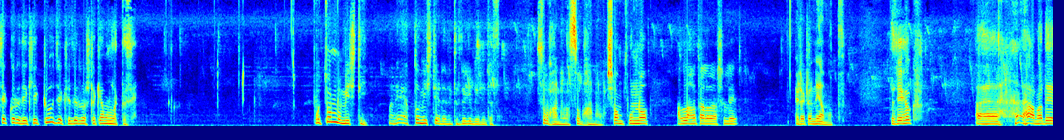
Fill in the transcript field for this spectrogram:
চেক করে দেখি একটু যে খেজুর রসটা কেমন লাগতেছে। প্রচণ্ড মিষ্টি। মানে এত মিষ্টি এটা ভিতর থেকে বেরিয়েছে সোভান আল্লাহ সোভান আল্লাহ সম্পূর্ণ আল্লাহ তালার আসলে এটা একটা নিয়ামত। তো যাই হোক আমাদের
